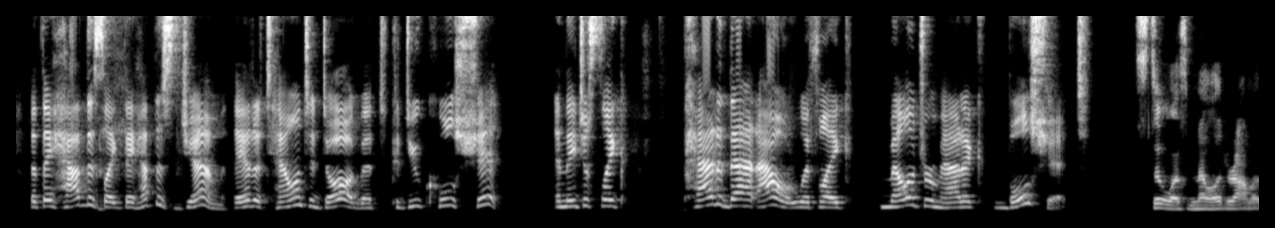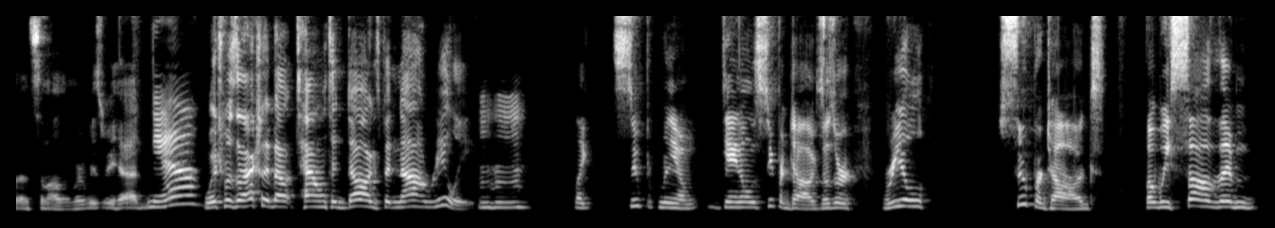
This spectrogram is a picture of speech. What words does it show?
that they had this like they had this gem. They had a talented dog that could do cool shit. And they just like padded that out with like melodramatic bullshit. Still less melodrama than some other movies we had. Yeah. Which was actually about talented dogs but not really. Mm-hmm. Like super you know daniel's super dogs those are real super dogs but we saw them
